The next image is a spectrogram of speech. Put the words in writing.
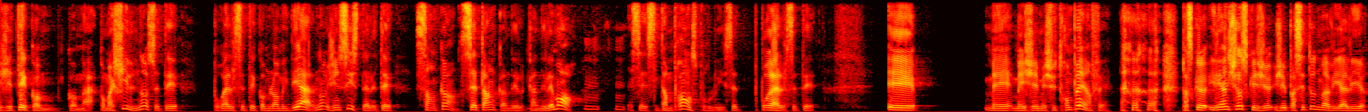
j'étais comme, comme, comme Achille. Non, c'était pour elle, c'était comme l'homme idéal. Non, j'insiste, elle était 5 ans, 7 ans quand il, quand il est mort. Mm, mm. C'est un prince pour lui, pour elle, c'était. Et mais, mais je me suis trompé en fait, parce qu'il y a une chose que j'ai passé toute ma vie à lire,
